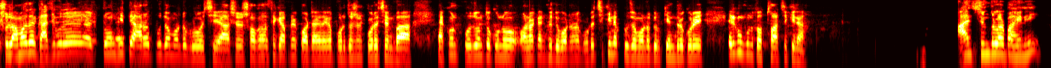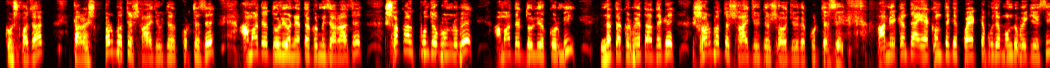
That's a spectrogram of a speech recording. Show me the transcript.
আসলে আমাদের গাজীপুরের টঙ্গিতে আরও পূজা মণ্ডপ রয়েছে। আসলে সকাল থেকে আপনি কয়টা জায়গায় পরিদর্শন করেছেন বা এখন পর্যন্ত কোনো অনাকাঙ্ক্ষিত ঘটনা ঘটেছে কিনা? পূজা মণ্ডপকে কেন্দ্র করে এরকম কোনো তথ্য আছে কিনা? আইন শৃঙ্খলার বাহিনী খুব সজাগ তারা সর্বোচ্চ সহযোগিতা করতেছে। আমাদের দলীয় নেতাকর্মী যারা আছে, সকাল পুঞ্জ মণ্ডপে আমাদের দলীয় কর্মী, নেতাকর্মী তাদেরকে সর্বোচ্চ সহযোগিতা সহযোগিতা করতেছে। আমি এখান থেকে, এখন থেকে কয়েকটা পূজা মণ্ডপে গিয়েছি।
